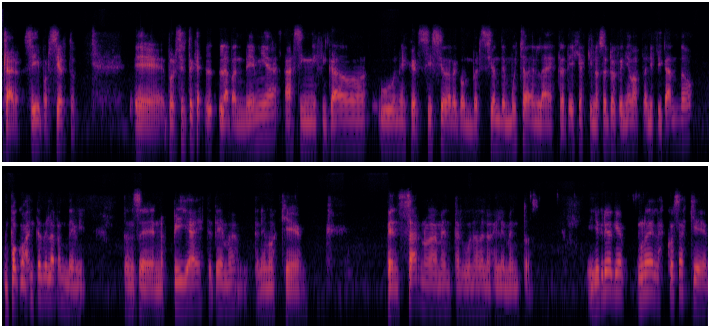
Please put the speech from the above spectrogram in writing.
Claro, sí, por cierto. Eh, por cierto que la pandemia ha significado un ejercicio de reconversión de muchas de las estrategias que nosotros veníamos planificando un poco antes de la pandemia entonces nos pilla este tema, tenemos que pensar nuevamente algunos de los elementos. Y yo creo que una de las cosas que,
